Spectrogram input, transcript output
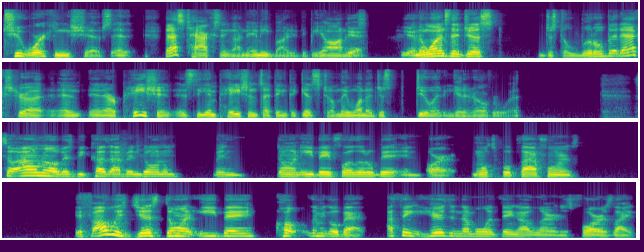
two working shifts. And that's taxing on anybody, to be honest. Yeah. And the ones that just just a little bit extra and, and are patient, it's the impatience I think that gets to them. They want to just do it and get it over with. So I don't know if it's because I've been doing them, been doing eBay for a little bit and or multiple platforms. If I was just doing eBay, oh, let me go back. I think here's the number one thing I learned as far as like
